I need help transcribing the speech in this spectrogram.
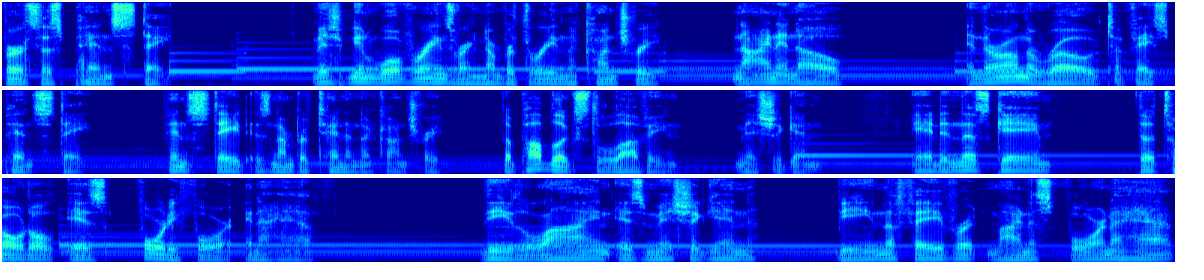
versus Penn State. Michigan Wolverines rank number three in the country, 9 and 0, and they're on the road to face Penn State. Penn State is number 10 in the country. The public's loving Michigan. And in this game, the total is 44 and a half. The line is Michigan being the favorite, minus four and a half.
